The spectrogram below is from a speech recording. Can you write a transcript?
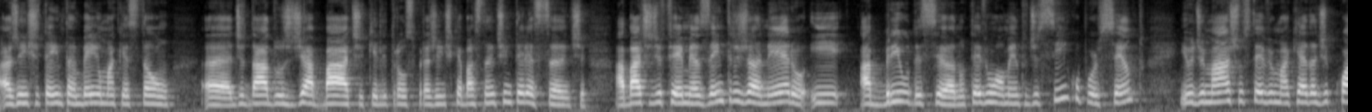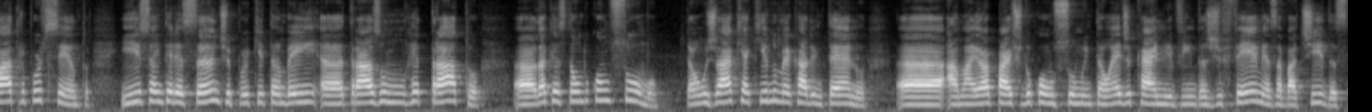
a gente tem também uma questão uh, de dados de abate que ele trouxe para a gente, que é bastante interessante. Abate de fêmeas entre janeiro e abril desse ano teve um aumento de 5% e o de machos teve uma queda de 4%. E isso é interessante porque também uh, traz um retrato uh, da questão do consumo. Então, já que aqui no mercado interno Uh, a maior parte do consumo, então, é de carne vindas de fêmeas abatidas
